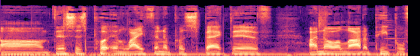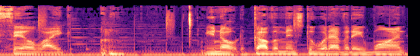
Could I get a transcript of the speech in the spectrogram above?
Um, this is putting life in a perspective. I know a lot of people feel like, you know, the governments do whatever they want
